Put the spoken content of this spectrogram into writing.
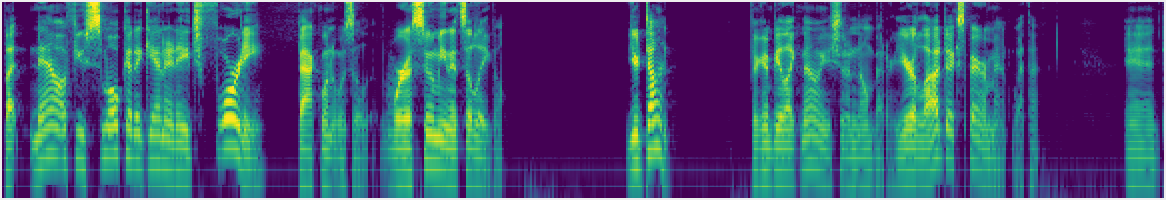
But now, if you smoke it again at age 40, back when it was, we're assuming it's illegal, you're done. They're going to be like, no, you should have known better. You're allowed to experiment with it. And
